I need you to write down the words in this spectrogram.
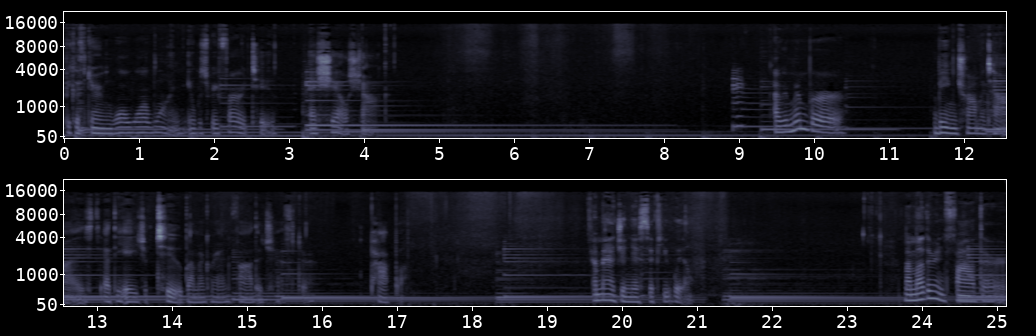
because during World War I it was referred to as shell shock. Being traumatized at the age of two by my grandfather, Chester, Papa. Imagine this, if you will. My mother and father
